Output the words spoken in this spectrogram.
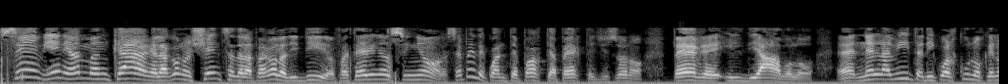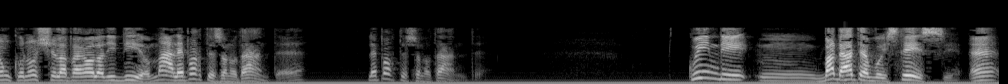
Se viene a mancare la conoscenza della parola di Dio, fratelli del Signore, sapete quante porte aperte ci sono per il diavolo eh, nella vita di qualcuno che non conosce la parola di Dio? Ma le porte sono tante, eh? Le porte sono tante. Quindi mh, mm, badate a voi stessi. Eh?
